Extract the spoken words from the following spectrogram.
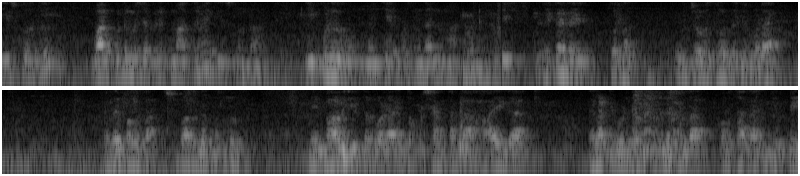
తీసుకోదు. వాళ్ళ కుటుంబ సభ్యులకు మాత్రమే తీసుకుంటాము. ఇప్పుడు చైర్పర్సన్ గారిని మాట్లాడండి రిటైర్ అవుతున్న ఉద్యోగస్తులందరికీ కూడా హృదయపూర్వక శుభాభినందనలు. మీ భావి జీవితం కూడా ఎంతో ప్రశాంతంగా హాయిగా ఎలాంటి విడుదల లేకుండా కొనసాగాలని చెప్పి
